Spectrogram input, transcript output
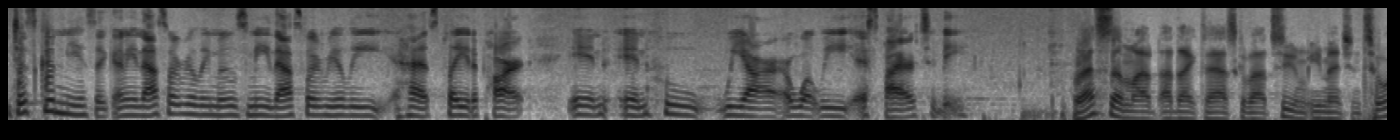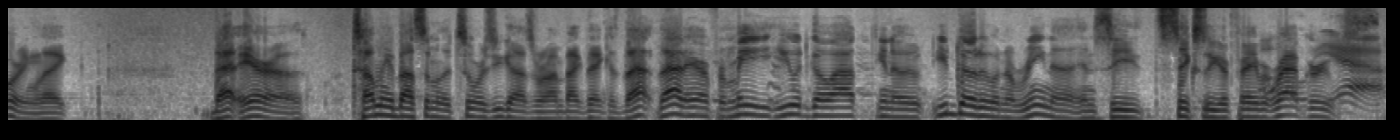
just good music i mean that's what really moves me that's what really has played a part in in who we are or what we aspire to be Well, that's something I'd, I'd like to ask about too. You mentioned touring, like that era. Tell me about some of the tours you guys were on back then, because that, that era for me, you would go out, you know, you'd go to an arena and see six of your favorite rap Oh, groups, yeah.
